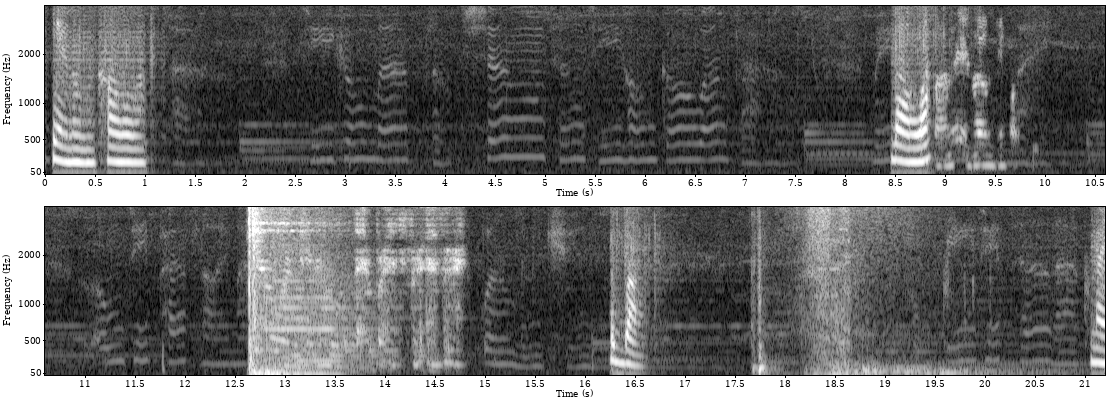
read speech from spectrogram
เสียงลมเขาอก can hold their breath forever. ก็บอกไม่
